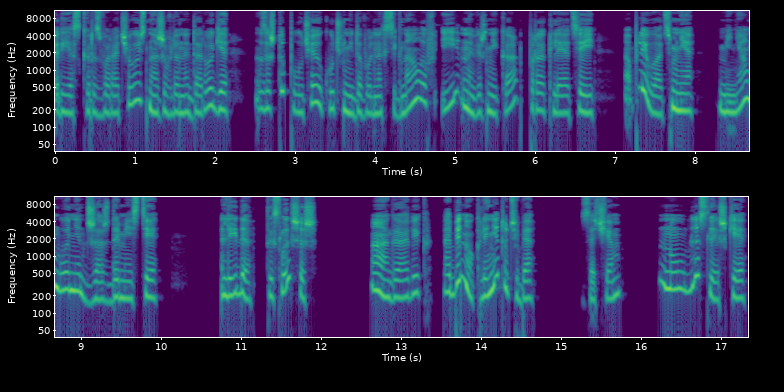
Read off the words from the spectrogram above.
резко разворачиваюсь на оживленной дороге, за что получаю кучу недовольных сигналов и, наверняка, проклятий. А плевать мне. Меня гонит жажда мести. «Лида, ты слышишь?» «Ага, Вик. А бинокля нет у тебя?» «Зачем?» «Ну, для слежки».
